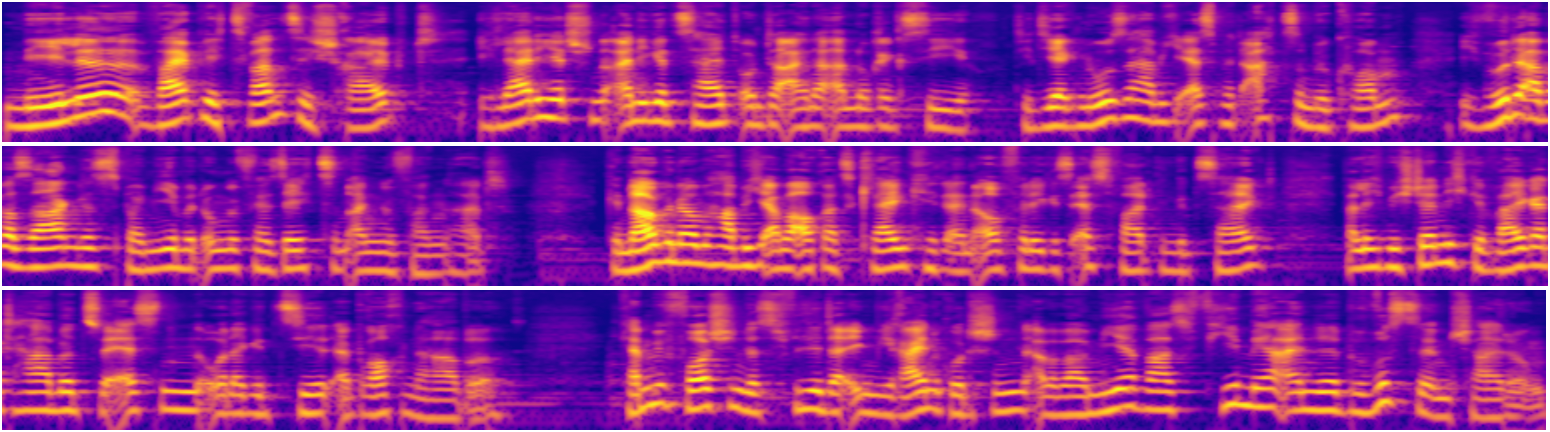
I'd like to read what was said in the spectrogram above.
Nele, weiblich 20, schreibt, ich leide jetzt schon einige Zeit unter einer Anorexie. Die Diagnose habe ich erst mit 18 bekommen, ich würde aber sagen, dass es bei mir mit ungefähr 16 angefangen hat. Genau genommen habe ich aber auch als Kleinkind ein auffälliges Essverhalten gezeigt, weil ich mich ständig geweigert habe zu essen oder gezielt erbrochen habe. Ich kann mir vorstellen, dass viele da irgendwie reinrutschen, aber bei mir war es vielmehr eine bewusste Entscheidung.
